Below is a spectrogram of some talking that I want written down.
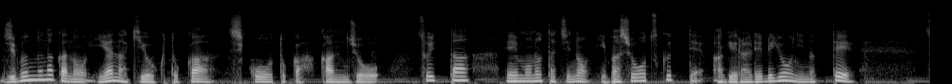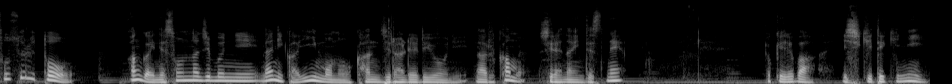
自分の中の嫌な記憶とか思考とか感情、そういったものたちの居場所を作ってあげられるようになって、そうすると案外ね、そんな自分に何かいいものを感じられるようになるかもしれないんですね。よければ意識的に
